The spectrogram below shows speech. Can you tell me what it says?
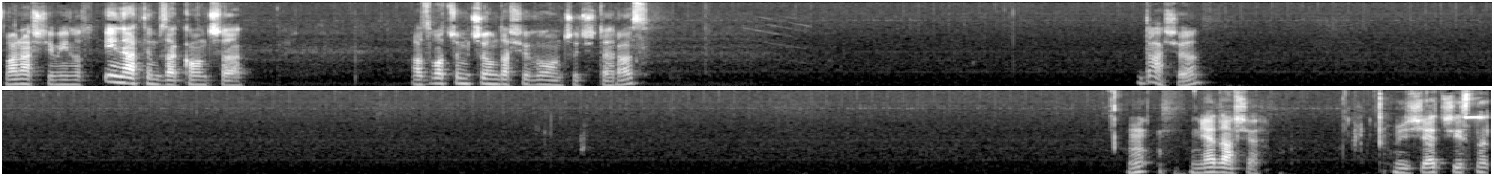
12 minut i na tym zakończę. A zobaczymy, czy on da się wyłączyć teraz. Da się. Mm, Nie da się. Widzicie, cisnę.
